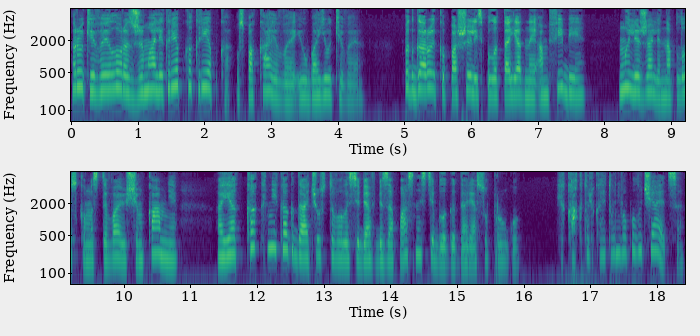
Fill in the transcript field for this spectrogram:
Руки Вейлора сжимали крепко-крепко, успокаивая и убаюкивая. Под горой копошились плотоядные амфибии. Мы лежали на плоском остывающем камне, а я как никогда чувствовала себя в безопасности благодаря супругу. И как только это у него получается?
